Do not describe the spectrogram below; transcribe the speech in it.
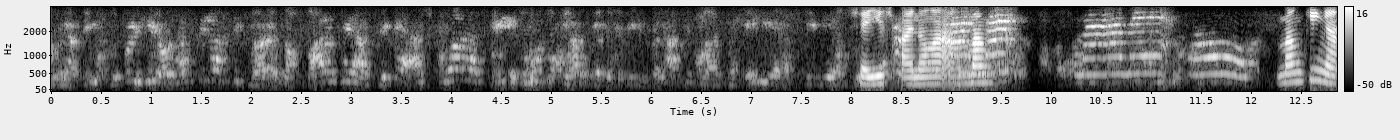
kaminati mo. Superhero na si Elastic Man. Na para kay Elastic, kay Ash Quality. Tumutok lang gano'n sa bilis sa Elastic Man paano nga ang mang... Mami! Monkey nga.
